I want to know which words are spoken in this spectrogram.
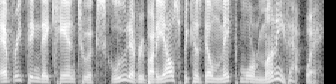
everything they can to exclude everybody else because they'll make more money that way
